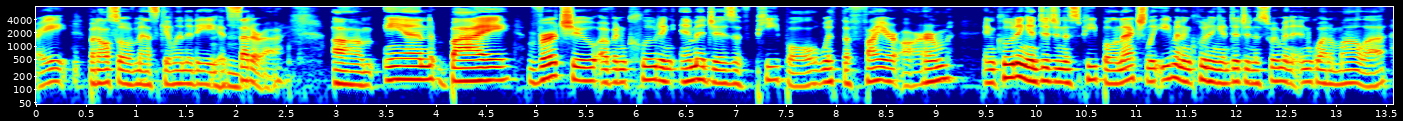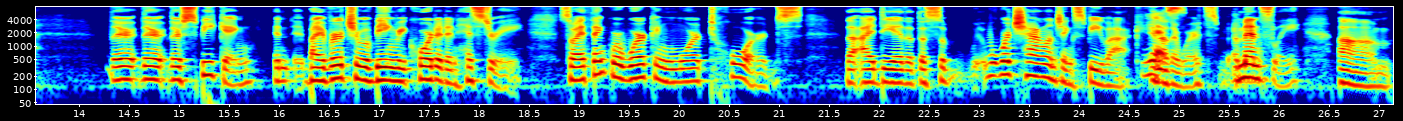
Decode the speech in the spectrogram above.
right? But also of masculinity, et cetera. Um, and by virtue of including images of people with the firearm, including indigenous people, and actually even including indigenous women in Guatemala, they're, they're, they're speaking in, by virtue of being recorded in history. So I think we're working more towards the idea that the sub, we're challenging Spivak, in other words, immensely, um,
